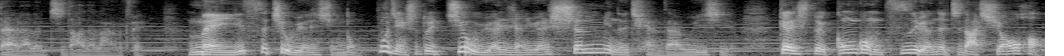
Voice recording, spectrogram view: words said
带来了极大的浪费。每一次救援行动，不仅是对救援人员生命的潜在威胁，更是对公共资源的极大消耗。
